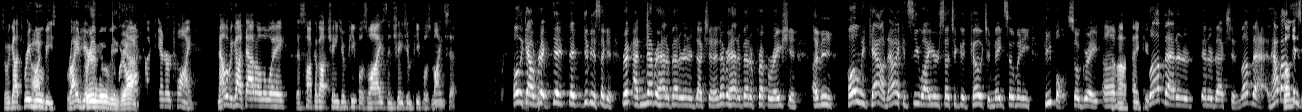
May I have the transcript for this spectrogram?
So we got three movies right here. Three movies, We're yeah. intertwined. Now that we got that all the way, let's talk about changing people's lives and changing people's mindset. Holy cow, Rick, Dave, Dave, give me a second. Rick, I've never had a better introduction. I never had a better preparation. I mean, holy cow now i can see why you're such a good coach and made so many people so great um, uh, thank you love that inter- introduction love that and how about well, this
